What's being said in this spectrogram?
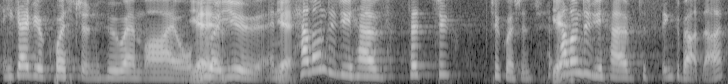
he gave you a question, who am I or who are you? And Yeah. how long did you have, for two, two questions, Yeah. how long did you have to think about that?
